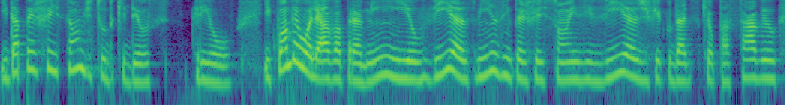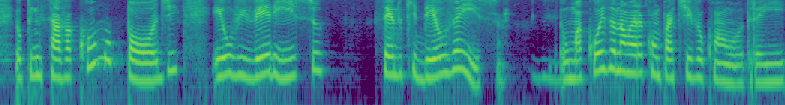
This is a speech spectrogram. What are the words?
e da perfeição de tudo que Deus criou. E quando eu olhava para mim e eu via as minhas imperfeições e via as dificuldades que eu passava, eu, eu pensava como pode eu viver isso sendo que Deus é isso? Uma coisa não era compatível com a outra. E,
